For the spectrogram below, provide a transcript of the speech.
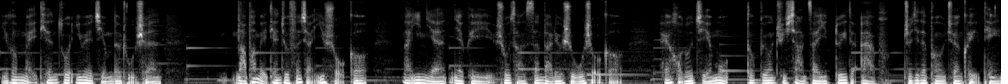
一个每天做音乐节目的主持人，哪怕每天就分享一首歌，那一年你也可以收藏三百六十五首歌，还有好多节目都不用去下载一堆的 app，直接在朋友圈可以听。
